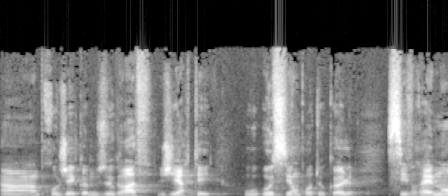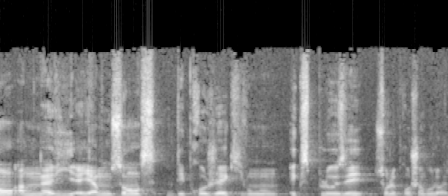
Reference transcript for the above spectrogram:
un projet comme The Graph, GRT ou Océan Protocol, c'est vraiment, à mon avis et à mon sens, des projets qui vont exploser sur le prochain bull run.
